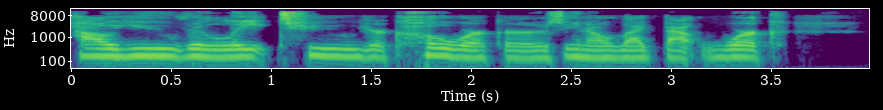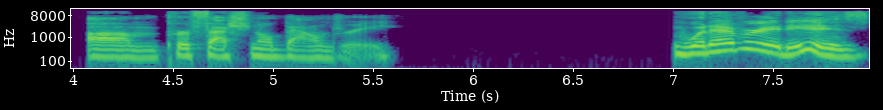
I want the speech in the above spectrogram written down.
how you relate to your coworkers, you know, like that work um, professional boundary. Whatever it is,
